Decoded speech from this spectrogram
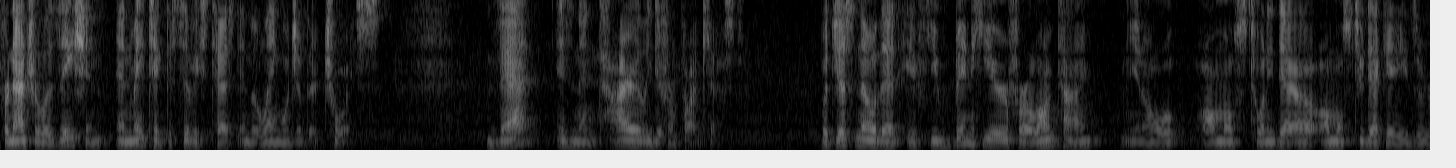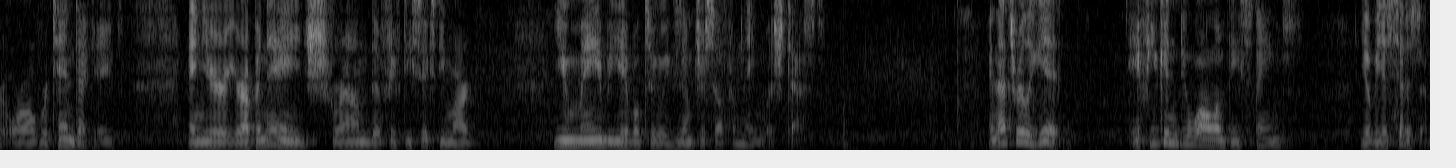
for naturalization and may take the civics test in the language of their choice. That is an entirely different podcast. But just know that if you've been here for a long time, you know, almost 20 de- uh, almost 2 decades or, or over 10 decades, and you're you're up in age around the 50 60 mark, you may be able to exempt yourself from the English test. And that's really it. If you can do all of these things, you'll be a citizen.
